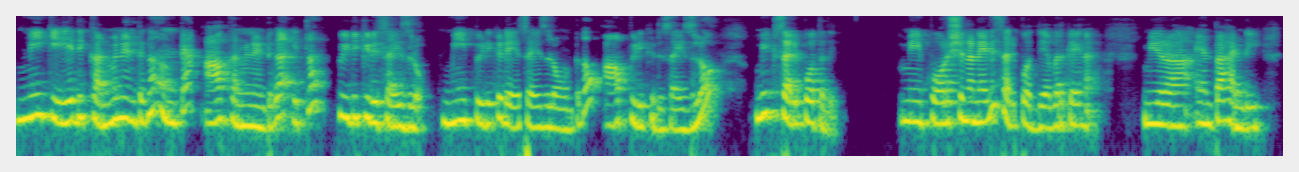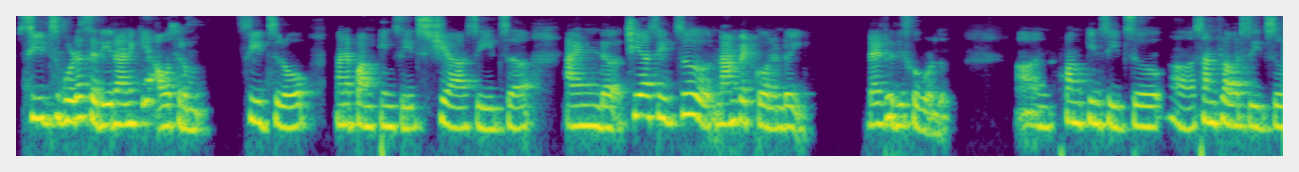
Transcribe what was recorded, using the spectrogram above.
మీకు ఏది కన్వీనియంట్గా ఉంటే ఆ కన్వీనియంట్గా ఇట్లా పిడికిడి సైజులో మీ పిడికిడి ఏ సైజులో ఉంటుందో ఆ పిడికిడి సైజులో మీకు సరిపోతుంది. మీ పోర్షన్ అనేది సరిపోద్ది ఎవరికైనా. మీరు ఎంత అండి సీడ్స్ కూడా శరీరానికి అవసరము. సీడ్స్లో మన pumpkin seeds chia seeds and chia seeds నానబెట్టుకోవాలండి డైరెక్ట్గా తీసుకోకూడదు. Pumpkin seeds sunflower seeds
